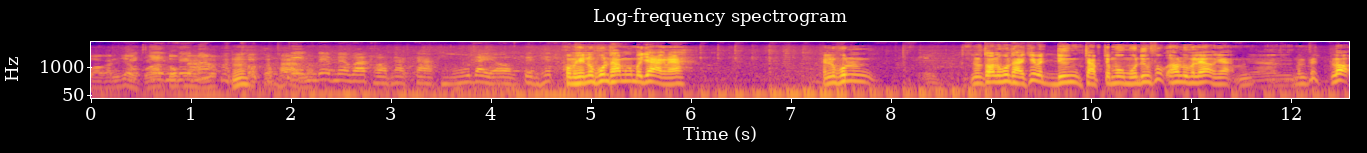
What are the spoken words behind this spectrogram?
บอกกันเดี๋ยวหัวตกน้ำอืมสะพานเก่งได้ไหมว่าถอดหน้ากากหมูได้ออกเป็นเฮ็ดผมเห็นลุงพูนทำก็ไม่ยากนะ เห็นลุงพูนตอนลุงพูนถ่ายคลิปมันดึงจับจมูกหมูดึงฟุบเอารู้มาแล้วอย่างเงี้ย มันเป็นเลาะ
